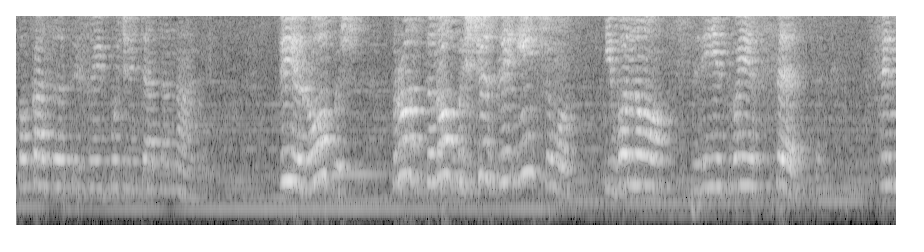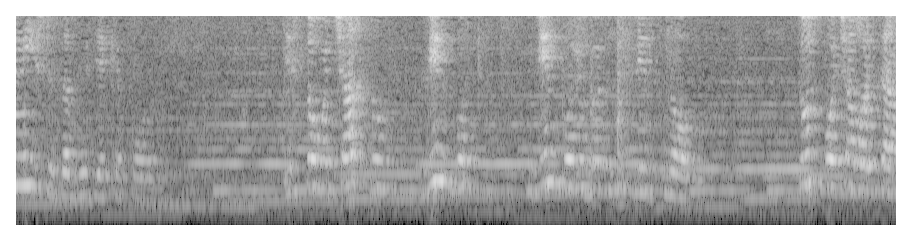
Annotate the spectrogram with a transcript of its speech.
показувати свої почуття та намір. Ти робиш, просто робиш щось для іншого, і воно гріє твоє серце сильніше за будь-яке поле. І з того часу він, він полюбив світ знову. Тут почалося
